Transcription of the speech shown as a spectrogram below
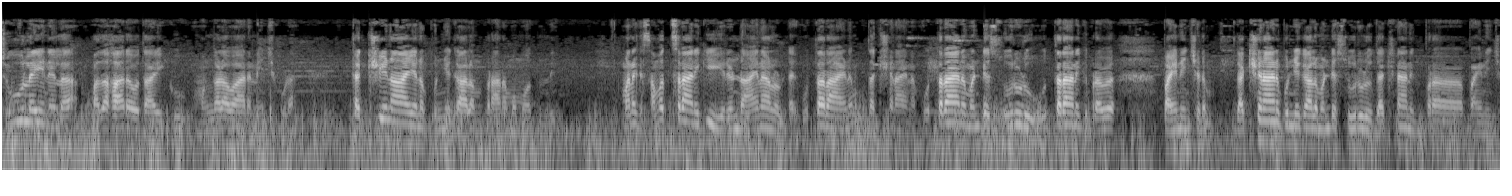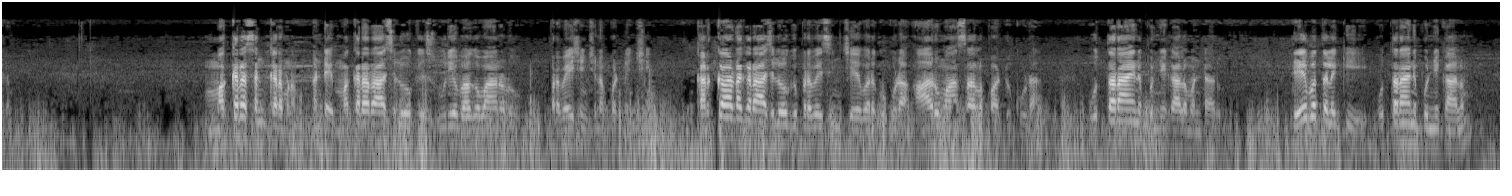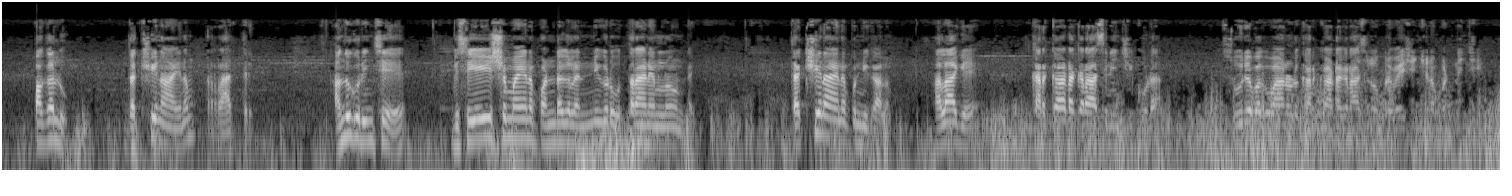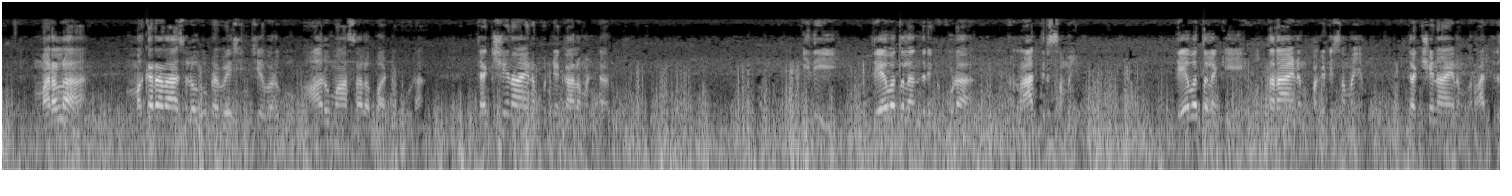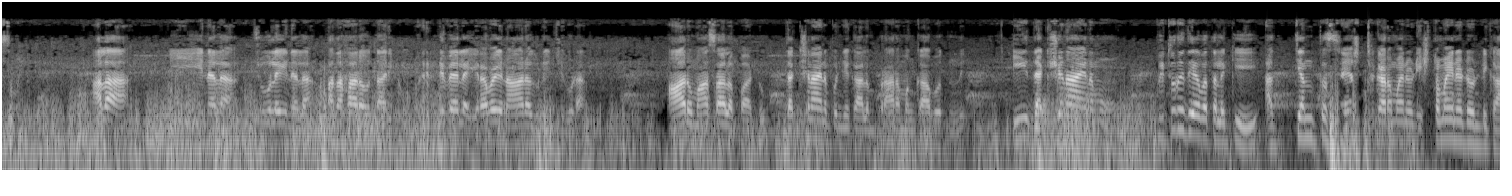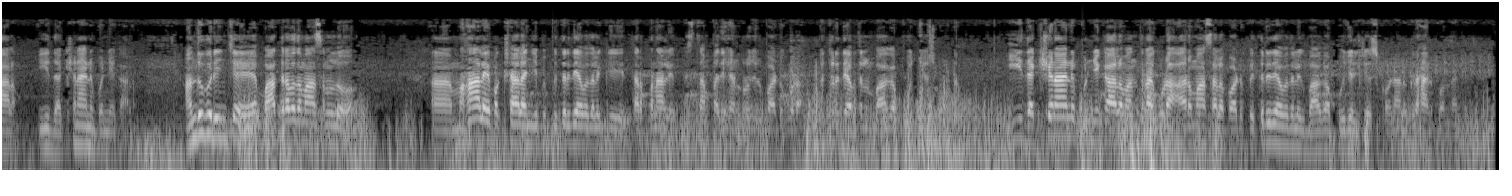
July నెల పదహారవ తారీఖు మంగళవారం నుంచి కూడా దక్షిణాయన పుణ్యకాలం ప్రారంభమవుతుంది. మనకి సంవత్సరానికి రెండు ఆయనాలు ఉంటాయి. ఉత్తరాయణం దక్షిణాయనం. ఉత్తరాయణం అంటే సూర్యుడు ఉత్తరానికి ప్రవ పయనించడం. దక్షిణాయన పుణ్యకాలం అంటే సూర్యుడు దక్షిణానికి ప్ర పయనించడం. మకర సంక్రమణం అంటే మకర రాశిలోకి సూర్య భగవానుడు ప్రవేశించినప్పటి నుంచి కర్కాటక రాశిలోకి ప్రవేశించే వరకు కూడా ఆరు మాసాల పాటు కూడా ఉత్తరాయణ పుణ్యకాలం అంటారు. దేవతలకి ఉత్తరాయణ పుణ్యకాలం పగలు దక్షిణాయనం రాత్రి. అందుగురించే విశేషమైన పండుగలన్నీ కూడా ఉత్తరాయణంలో ఉంటాయి. దక్షిణాయన పుణ్యకాలం. అలాగే కర్కాటక రాశి నుంచి కూడా సూర్యభగవానుడు కర్కాటక రాశిలో ప్రవేశించినప్పటి నుంచి మరలా మకర రాశిలోకి ప్రవేశించే వరకు ఆరు మాసాల పాటు కూడా దక్షిణాయన పుణ్యకాలం అంటారు. ఇది దేవతలందరికీ కూడా రాత్రి సమయం. దేవతలకి ఉత్తరాయణం పగటి సమయం దక్షిణాయనం రాత్రి సమయం. అలా ఈ నెల జూలై నెల పదహారవ తారీఖు రెండు వేల ఇరవై నాలుగు నుంచి కూడా ఆరు మాసాల పాటు దక్షిణాయన పుణ్యకాలం ప్రారంభం కాబోతుంది. ఈ దక్షిణాయనము పితృదేవతలకి అత్యంత శ్రేష్టకరమైన ఇష్టమైనటువంటి కాలం ఈ దక్షిణాయన పుణ్యకాలం. అందుగురించే భాద్రపద మాసంలో మహాలయ పక్షాలు అని చెప్పి పితృదేవతలకి తర్పణాలు ఇప్పిస్తాం పదిహేను రోజుల పాటు కూడా. పితృదేవతలను బాగా పూజ చేసుకుంటాం. ఈ దక్షిణాయన పుణ్యకాలం అంతా కూడా ఆరు మాసాల పాటు పితృదేవతలకు బాగా పూజలు చేసుకోండి అనుగ్రహాన్ని పొందండి.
